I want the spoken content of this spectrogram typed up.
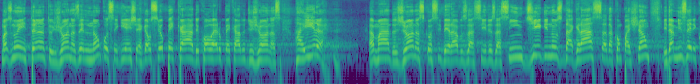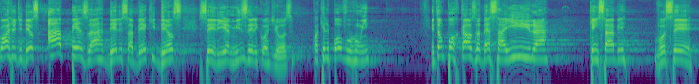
Mas, no entanto, Jonas ele não conseguia enxergar o seu pecado. E qual era o pecado de Jonas? A ira. Amados, Jonas considerava os assírios assim indignos da graça, da compaixão e da misericórdia de Deus, apesar dele saber que Deus seria misericordioso com aquele povo ruim. Então, por causa dessa ira, quem sabe você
